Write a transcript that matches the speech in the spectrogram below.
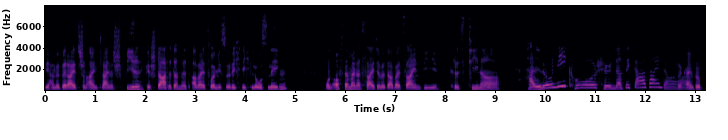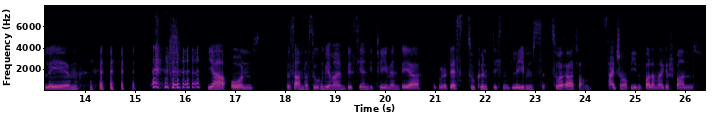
Wir haben ja bereits schon ein kleines Spiel gestartet damit, aber jetzt wollen wir so richtig loslegen. Und oft an meiner Seite wird dabei sein die Christina. Hallo Nico, schön, dass ich da sein darf. Ist ja kein Problem. ja, und zusammen versuchen wir mal ein bisschen die Themen der oder des zukünftigen Lebens zu erörtern. Seid schon auf jeden Fall einmal gespannt.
